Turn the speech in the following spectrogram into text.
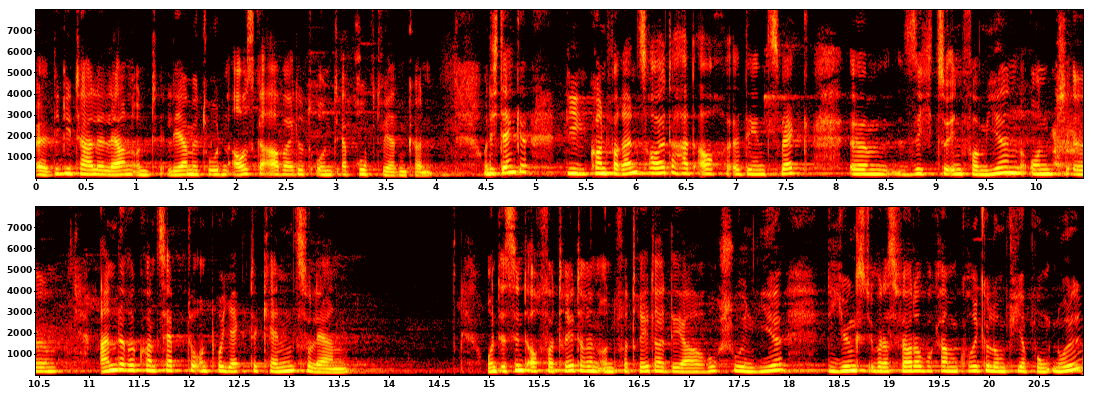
äh, digitale Lern- und Lehrmethoden ausgearbeitet und erprobt werden können. Und ich denke, die Konferenz heute hat auch äh, den Zweck, ähm, sich zu informieren und ähm, andere Konzepte und Projekte kennenzulernen. Und es sind auch Vertreterinnen und Vertreter der Hochschulen hier, die jüngst über das Förderprogramm Curriculum 4.0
